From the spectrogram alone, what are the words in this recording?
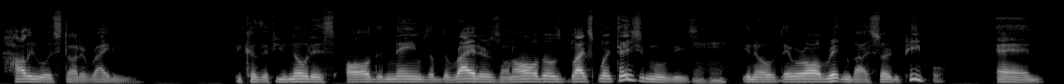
Hollywood started writing them. Because if you notice all the names of the writers on all those black exploitation movies, Mhm. you know, they were all written by certain people. And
